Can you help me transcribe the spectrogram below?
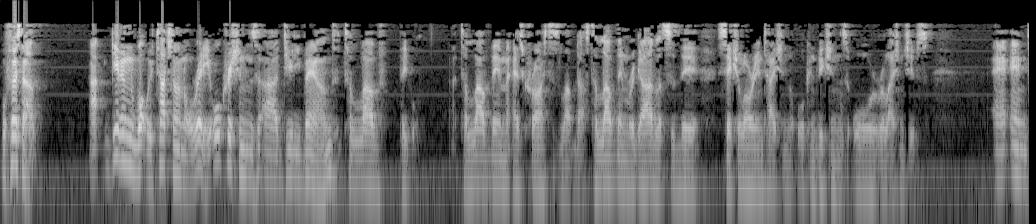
Well, first up, uh, given what we've touched on already, all Christians are duty bound to love people, uh, to love them as Christ has loved us, to love them regardless of their sexual orientation or convictions or relationships, and, and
